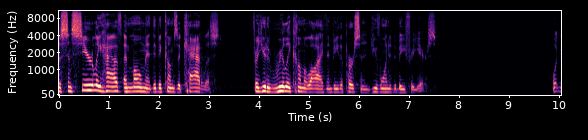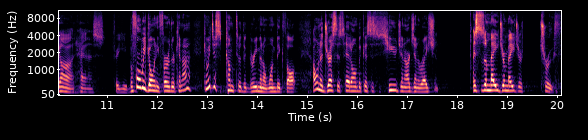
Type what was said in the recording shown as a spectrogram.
to sincerely have a moment that becomes a catalyst for you to really come alive and be the person you've wanted to be for years. What God has for you. Before we go any further, can I can we just come to the agreement on one big thought? I want to address this head on because this is huge in our generation. This is a major, major truth.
